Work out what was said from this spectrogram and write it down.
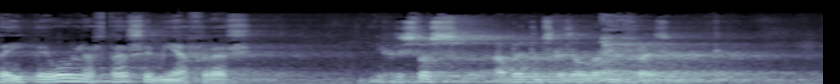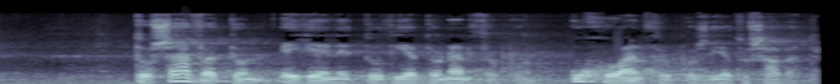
τα είπε όλα αυτά σε μία φράση. И Христос об этом сказал в одной фразе. Το Σάββατον εγένετο δια των άνθρωπων. ούχο άνθρωπος δια το Σάββατο.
